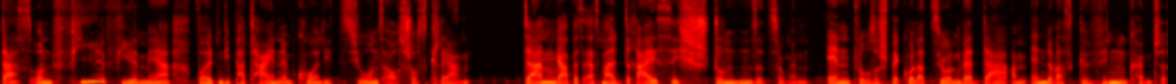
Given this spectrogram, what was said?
Das und viel, viel mehr wollten die Parteien im Koalitionsausschuss klären. Dann gab es erstmal 30 Stunden Sitzungen. Endlose Spekulationen, wer da am Ende was gewinnen könnte.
